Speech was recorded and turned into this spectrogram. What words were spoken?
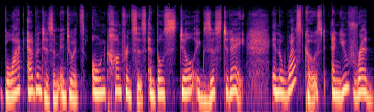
Black Adventism into its own conferences, and those still exist today. In the West Coast, and you've read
